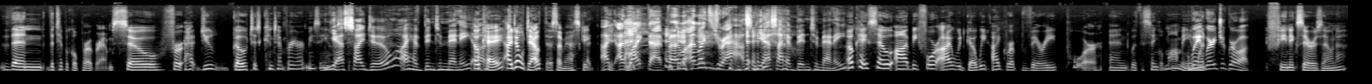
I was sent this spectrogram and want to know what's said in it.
than the typical programs. So, for do you go to contemporary art museums? Yes, I do. I have been to many. Uh, Okay, I don't doubt this. I'm asking. I, I like that, but I, I like that you asked. Yes, I have been to many. Okay, so uh, before I would go, we I grew up very poor and with a single mommy. Wait, went- where'd you grow up? Phoenix, Arizona.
